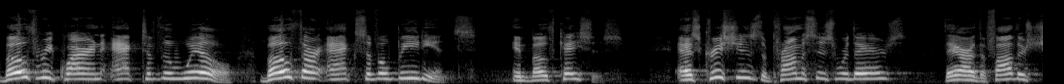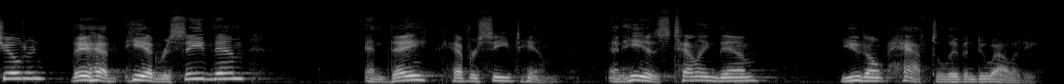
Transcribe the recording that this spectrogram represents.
Both require an act of the will. Both are acts of obedience in both cases. As Christians, the promises were theirs. They are the Father's children. They had, he had received them, and they have received him. And he is telling them, you don't have to live in duality.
